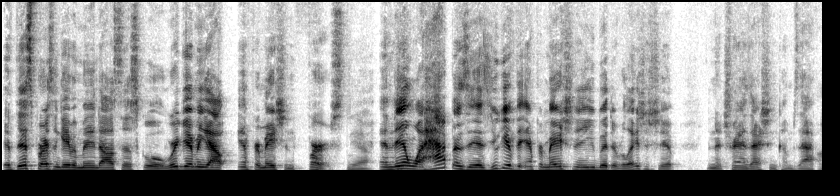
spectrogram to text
If this person gave a million dollars to the school, we're giving out information first. Yeah. And then what happens is you give the information and you build the relationship. Then the transaction comes after.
